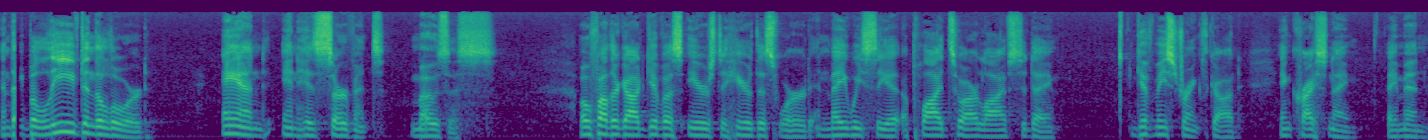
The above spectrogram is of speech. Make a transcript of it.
and they believed in the Lord and in his servant Moses. Oh, Father God, give us ears to hear this word, and may we see it applied to our lives today. Give me strength, God. In Christ's name, amen.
